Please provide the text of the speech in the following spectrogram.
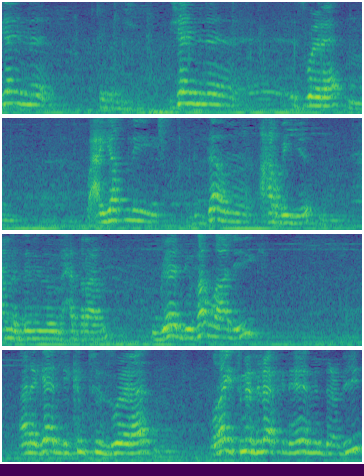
جاي من جاي من الزويرات وعيط لي قدام عربية. محمد لمين الحضراني وقال لي فر عليك. أنا قال لي كنت في الزويرات ورأيت مثلك لهيه من العبيد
